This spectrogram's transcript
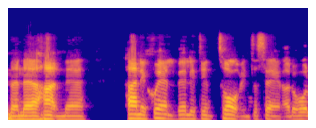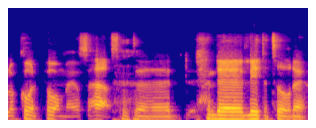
Men eh, han, eh, han är själv väldigt in- travintresserad och håller koll på mig och så här. Så att, eh, det är lite tur det.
